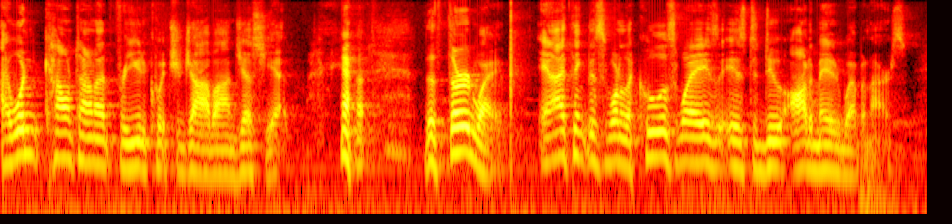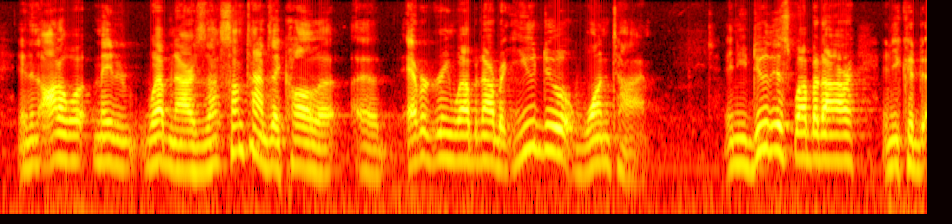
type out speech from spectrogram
I wouldn't count on it for you to quit your job on just yet. the third way, and I think this is one of the coolest ways is to do automated webinars. And in automated webinars, sometimes they call it a, a evergreen webinar, but you do it one time. And you do this webinar and you could,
